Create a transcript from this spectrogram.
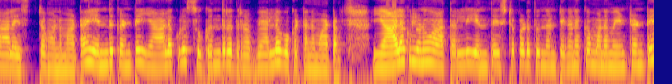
చాలా ఇష్టం అనమాట ఎందుకంటే యాలకులు సుగంధ ద్రవ్యాల్లో ఒకటనమాట యాలకులను ఆ తల్లి ఎంత ఇష్టపడుతుందంటే కనుక మనం ఏంటంటే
